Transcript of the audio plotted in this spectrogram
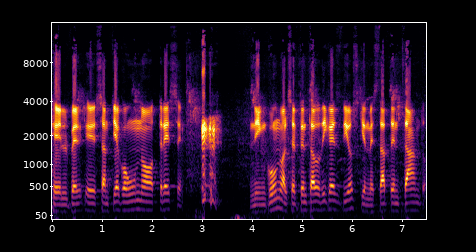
el eh, Santiago 1.13, ninguno al ser tentado diga es Dios quien me está tentando.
